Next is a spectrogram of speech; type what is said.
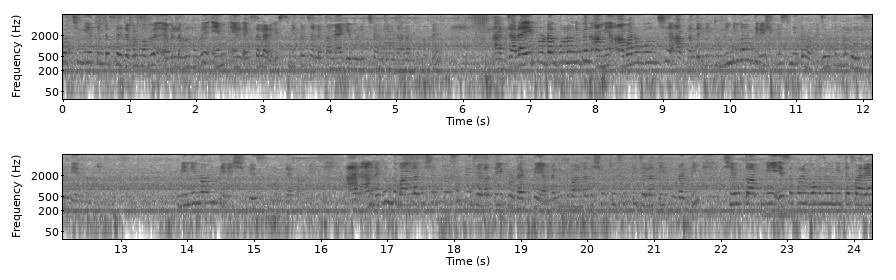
হচ্ছে গিয়ে তিনটা সাইজেবল হবে অ্যাভেলেবল হবে এম এল এক্সেল আর এস নিতে চাইলে তো আমি আগে বলেছি, আমাদের জানাতে হবে। আর যারা এই প্রোডাক্টগুলো নেবেন, আমি আবারও বলছি, আপনাদের কিন্তু মিনিমাম তিরিশ পিস নিতে হবে, যেহেতু আমরা হোলসেল দিয়ে থাকি। মিনিমাম তিরিশ পিস নিতে হবে। আর আমরা কিন্তু বাংলাদেশের চৌষট্টি জেলাতেই প্রোডাক্ট দিই। আমরা কিন্তু বাংলাদেশের চৌষট্টি জেলাতেই প্রোডাক্ট দিই। সেহেতু আপনি এসে পরিবহনেও নিতে পারেন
